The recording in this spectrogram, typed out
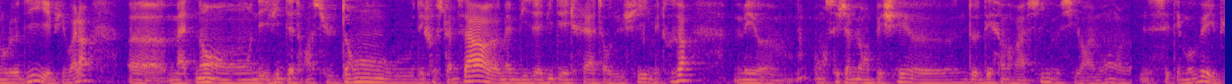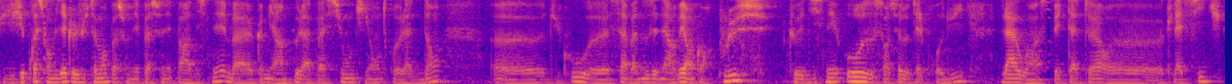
on, le dit et puis voilà. maintenant, on évite d'être insultant ou des choses comme ça, même vis-à-vis des créateurs du film et tout ça. Mais on s'est jamais empêché de descendre un film si vraiment c'était mauvais. Et puis j'ai presque envie de dire que justement parce qu'on est passionné par Disney, bah, comme il y a un peu la passion qui entre là-dedans, euh, du coup, euh, ça va nous énerver encore plus que Disney ose sortir de tels produits, là où un spectateur euh, classique,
